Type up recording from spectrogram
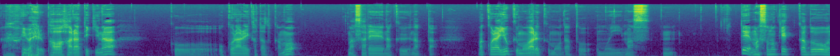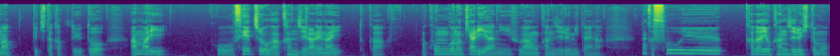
あの いわゆるパワハラ的なこう怒られ方とかも、まあ、されなくなった。まあ、これは良くも悪くもだと思います。うん、で、まあ、その結果どうなってきたかというとあんまりこう成長が感じられないとか、まあ、今後のキャリアに不安を感じるみたいななんかそういう課題を感じる人も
